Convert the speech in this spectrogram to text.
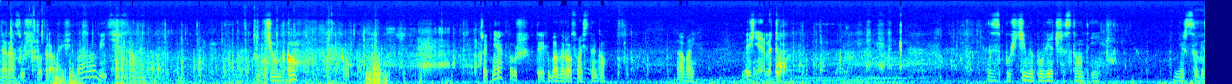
Teraz już potrafię się bawić sam. Dziątko. Czeknie? To już ty chyba wyrosłaś z tego. Dawaj, weźmiemy to. Spuścimy powietrze stąd i Będziesz sobie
